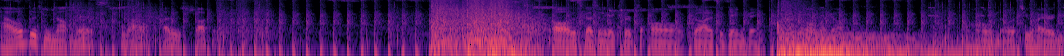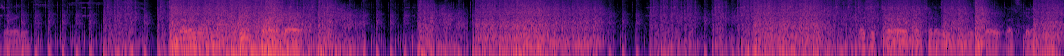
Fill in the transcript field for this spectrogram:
How did he not miss? Wow, that is shocking. Oh, this guy's gonna get curbed. Oh god, it's a gangbang. Oh my god. Oh no, two hierarchies already. Another one? Please go away. Let's just turn our attention away from this boat. That's getting weak.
